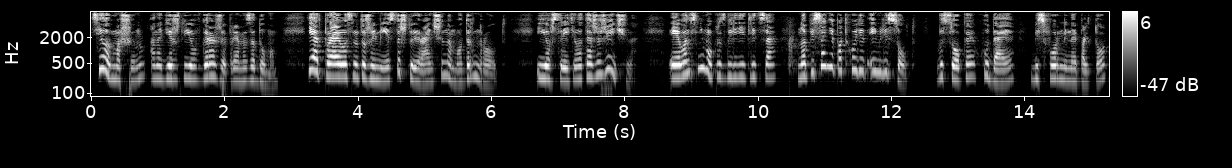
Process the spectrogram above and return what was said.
села в машину, она держит ее в гараже прямо за домом, и отправилась на то же место, что и раньше на Модерн-Роуд. Ее встретила та же женщина — Эванс не мог разглядеть лица, но описание подходит Эмили Солт. Высокая, худая, бесформенное пальто,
